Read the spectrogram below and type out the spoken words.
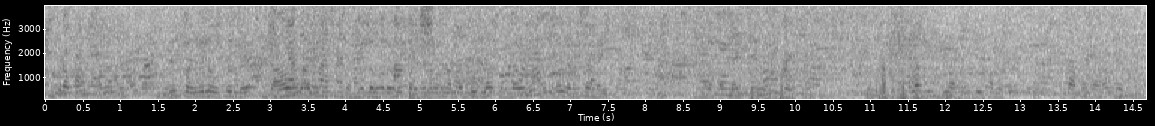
आत्ताच तर आपण इथून पनवेला उतरलो आहे गावावरून आलेलो. पनवेला उतरलो. पनवेलवरून आता कुर्ला कुर्लावरून नंतर वेस्टर्न लाईन पकडायचे घरी जायचे चला मी आता इथेच थांबवतो. आता आपण जाणार घरी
